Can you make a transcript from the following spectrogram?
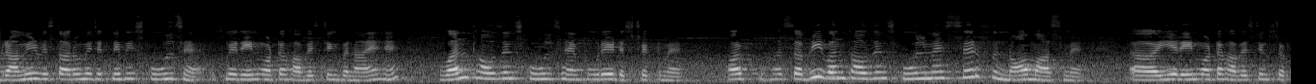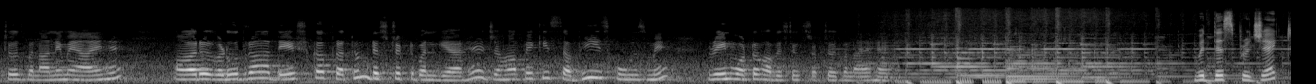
ग्रामीण विस्तारों में जितने भी स्कूल्स हैं उसमें रेन वाटर हार्वेस्टिंग बनाए हैं। 1000 स्कूल्स हैं पूरे डिस्ट्रिक्ट में। और सभी 1000 स्कूल में सिर्फ़ नौ मास में ये रेन वाटर हार्वेस्टिंग स्ट्रक्चर्स बनाने में आए हैं। और वडोदरा देश का प्रथम डिस्ट्रिक्ट बन गया है जहाँ पे कि सभी स्कूल्स में रेन वाटर हार्वेस्टिंग स्ट्रक्चर्स बनाए हैं। With this project,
